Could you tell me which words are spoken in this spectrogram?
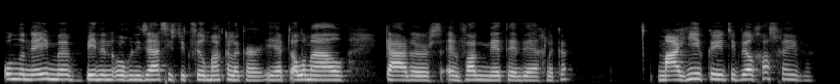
ondernemen binnen een organisatie is natuurlijk veel makkelijker. Je hebt allemaal kaders en vangnetten en dergelijke. Maar hier kun je natuurlijk wel gas geven.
